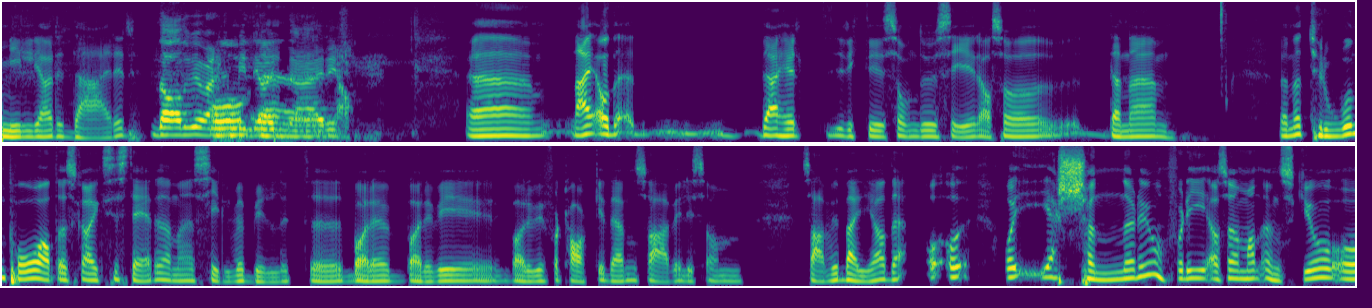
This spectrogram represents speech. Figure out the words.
milliardærer. Da hadde vi vært Og, milliardærer. eh, ja. Uh, nei, og det, det er helt riktig som du sier. Altså, denne, denne troen på at det skal eksistere, denne silver billet, eh, bare, bare, vi, bare vi får tak i den, så er vi liksom så er vi berga. Det, og, og, og jeg skjønner det jo, fordi altså, man ønsker jo å,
